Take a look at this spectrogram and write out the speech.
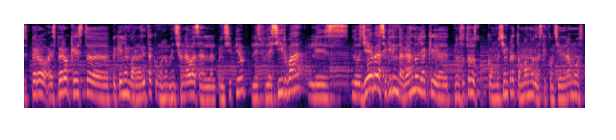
Espero, espero que esta pequeña embarradita, como lo mencionabas al, principio, les, les sirva, les los lleve a seguir indagando, ya que nosotros, como siempre, tomamos las que consideramos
